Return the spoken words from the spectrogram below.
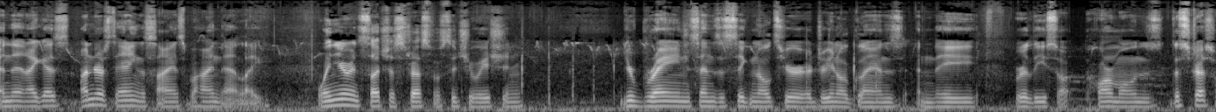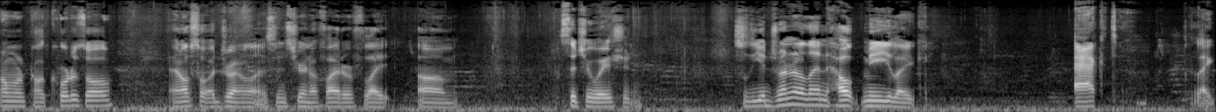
And then I guess understanding the science behind that, like when you're in such a stressful situation, your brain sends a signal to your adrenal glands and they release hormones, the stress hormone called cortisol, and also adrenaline since you're in a fight or flight um, situation. So the adrenaline helped me like act like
